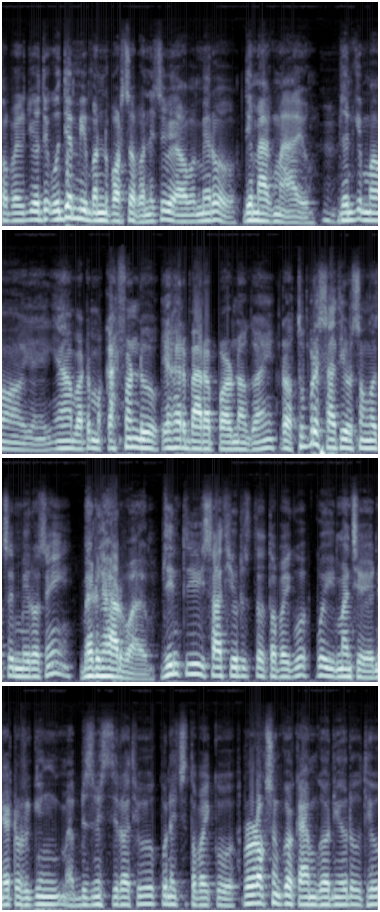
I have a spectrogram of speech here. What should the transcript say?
तपाईँको यो उद्यमी बन्नुपर्छ भन्ने चाहिँ अब मेरो दिमागमा आयो। जुन कि म यहाँबाट म काठमाडौँ एघार बाह्र पढ्न गएँ र थुप्रै साथीहरूसँग चाहिँ मेरो चाहिँ भेटघाट भयो। जुन ती साथीहरू त तपाईँको कोही मान्छे नेटवर्किङ बिजनेसतिर थियो कुनै चाहिँ तपाईँको प्रोडक्सनको काम काम गर्नेहरू थियो।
